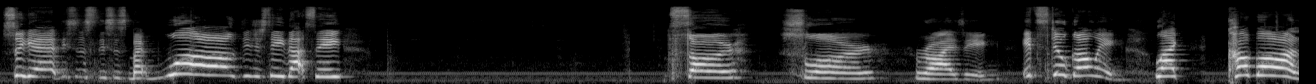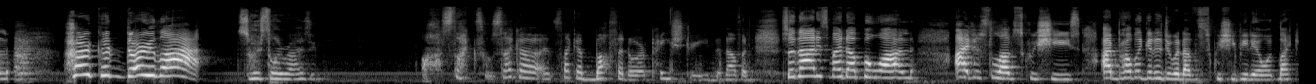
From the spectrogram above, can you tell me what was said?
So yeah, this is this is my whoa! Did you see that? See, so slow rising. It's still going. Like, come on, who can do that? So slow rising oh, it's like it's like a it's like a muffin or a pastry in an oven. So that is my number one. I just love squishies. I'm probably gonna do another squishy video in like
